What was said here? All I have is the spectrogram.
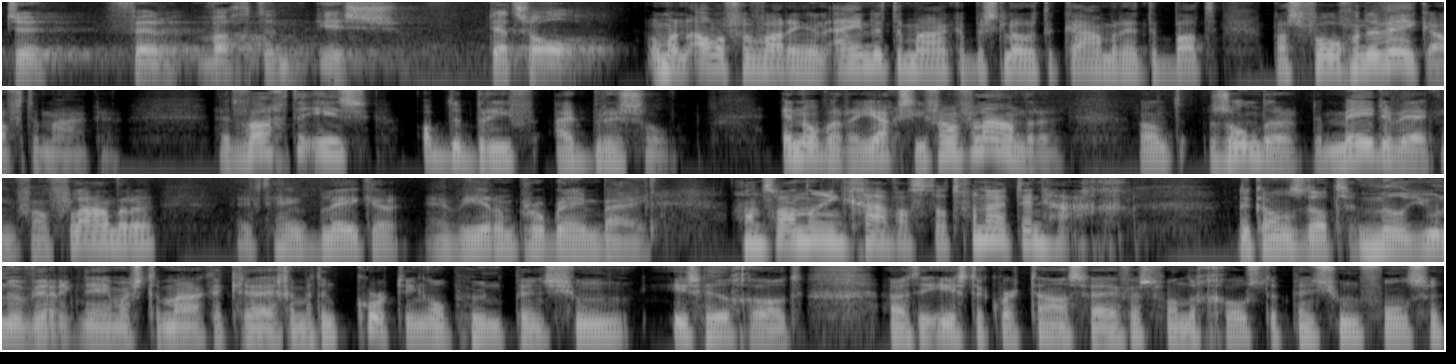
te verwachten is. That's all. Om aan alle verwarring een einde te maken... besloot de Kamer het debat pas volgende week af te maken. Het wachten is op de brief uit Brussel. En op een reactie van Vlaanderen. Want zonder de medewerking van Vlaanderen... heeft Henk Bleker er weer een probleem bij. Hans Anderinga was dat vanuit Den Haag. De kans dat miljoenen werknemers te maken krijgen met een korting op hun pensioen is heel groot. Uit de eerste kwartaalcijfers van de grootste pensioenfondsen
